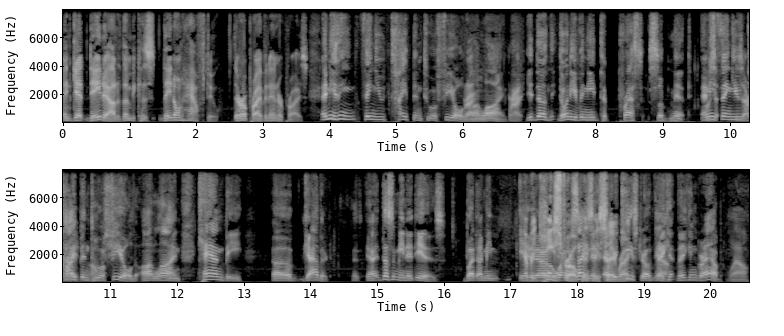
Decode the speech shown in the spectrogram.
and get data out of them because they don't have to. They're a private enterprise. Anything you type into a field Right. online, Right. you don't, don't even need to press submit. that- Anything is you type right? into Oh, a field online can be uh, gathered. It doesn't mean it is, but I mean Every you know, keystroke, saying as they say, every right? keystroke they can they can grab. Wow.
